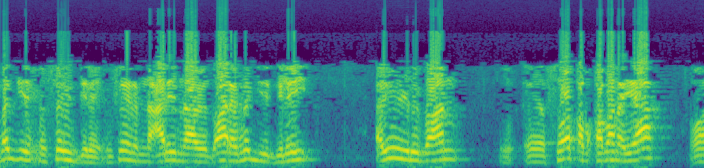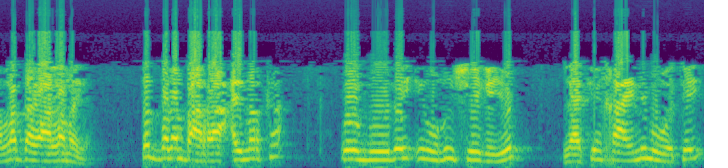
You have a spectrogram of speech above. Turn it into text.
raggii xusein dilay xusein ibn cali ibn abi talib raggii dilay. Ayuu yihi baan soo qabqabanaya oan la dagaalamaya. Dad badan baa raacay marka oo mooday inuu run sheegayo laakin khaa'inimu watay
